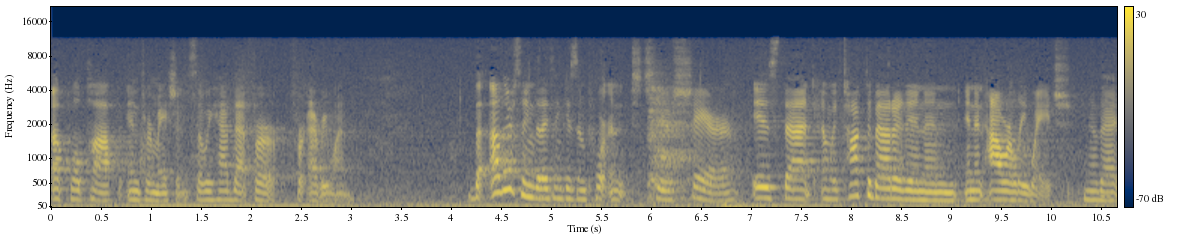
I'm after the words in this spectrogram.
up will pop information. So we have that for, for everyone. The other thing that I think is important to share is that, and we've talked about it in an, in an hourly wage, you know, that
